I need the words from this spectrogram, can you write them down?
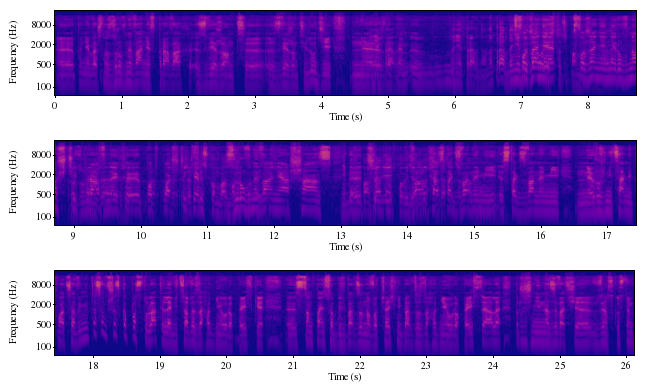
e, ponieważ no, zrównywanie w prawach zwierząt, e, zwierząt i ludzi, e, że tak nieprawda. powiem, To nieprawda. Naprawdę nie tworzenie, to, co pan tworzenie mówi, ale nierówności rozumiem, prawnych że- że- pod że- że płaszczykiem może zrównywania szans, Nie bierze pan czyli walka za z to, tak zwanymi, z tak zwanymi różnicami płacowymi. To są wszystko postulaty lewicowe, zachodnioeuropejskie. Chcą państwo być bardzo nowocześni, bardzo zachodnioeuropejscy, ale proszę się nie nazywać się w związku z tym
